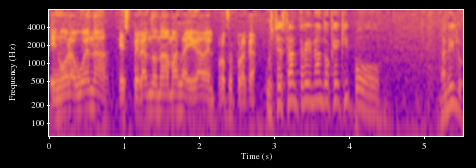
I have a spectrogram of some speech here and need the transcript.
enhorabuena, esperando nada más la llegada del profe por acá. ¿Usted está entrenando qué equipo, Danilo?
